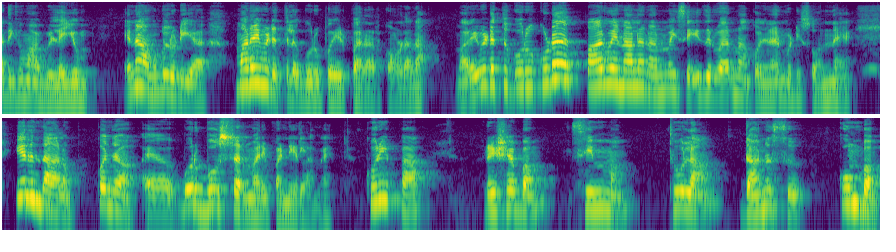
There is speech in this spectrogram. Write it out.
அதிகமாக விளையும். ஏன்னா அவங்களுடைய மறைவிடத்தில் குரு போயிருப்பாராக இருக்கும் அவ்வளோதான் மறைவிடத்து குரு கூட பார்வையினால் நன்மை செய்திருவார்னு நான் கொஞ்ச நேரம் மட்டும் சொன்னேன். இருந்தாலும் கொஞ்சம் ஒரு பூஸ்டர் மாதிரி பண்ணிடலாமே குறிப்பாக ரிஷபம் சிம்மம் துலாம் தனுசு கும்பம்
